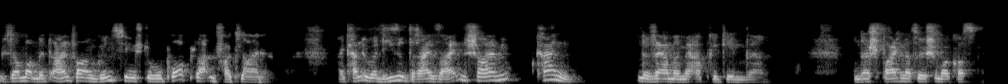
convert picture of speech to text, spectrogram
ich sag mal, mit einfachen, günstigen Styroporplatten verkleide, dann kann über diese drei Seitenscheiben keine Wärme mehr abgegeben werden. Und da spare ich natürlich schon mal Kosten,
